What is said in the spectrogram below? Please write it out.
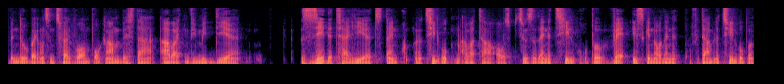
wenn du bei uns im 12-Wochen-Programm bist, da arbeiten wir mit dir sehr detailliert dein äh, Zielgruppenavatar aus, beziehungsweise deine Zielgruppe, wer ist genau deine profitable Zielgruppe.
